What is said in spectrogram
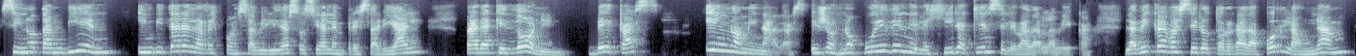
sino también invitar a la responsabilidad social empresarial para que donen becas innominadas. Ellos no pueden elegir a quién se le va a dar la beca. La beca va a ser otorgada por la UNAM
